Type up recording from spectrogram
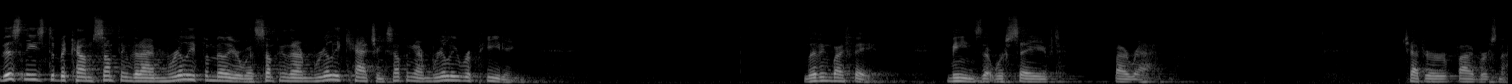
this needs to become something that I'm really familiar with, something that I'm really catching, something I'm really repeating. Living by faith means that we're saved by wrath. Chapter 5, verse 9.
